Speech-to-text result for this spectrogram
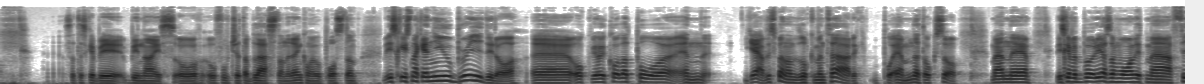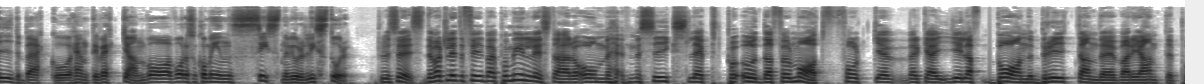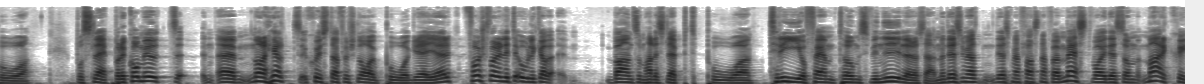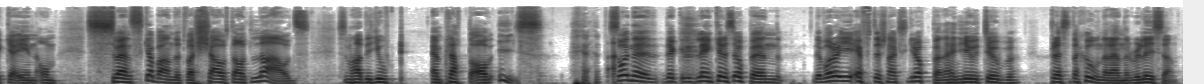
Så att det ska bli, bli nice och, och fortsätta blasta när den kommer på posten. Vi ska ju snacka New Breed idag eh, och vi har ju kollat på en jävligt spännande dokumentär på ämnet också. Men eh, vi ska väl börja som vanligt med feedback och hänt i veckan. Vad var det som kom in sist när vi gjorde listor? Precis. Det vart lite feedback på min lista här om musik släppt på udda format. Folk eh, verkar gilla banbrytande varianter på, på släpp. Och det kom ut eh, några helt schyssta förslag på grejer. Först var det lite olika band som hade släppt på 3 och 5 tums vinyler och så här. Men det som, jag, det som jag fastnade för mest var ju det som Mark skickade in om svenska bandet var Shout Out Louds som hade gjort en platta av is. Såg ni, det länkades upp en, det var i eftersnacksgruppen, en YouTube-presentation av den releasen.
